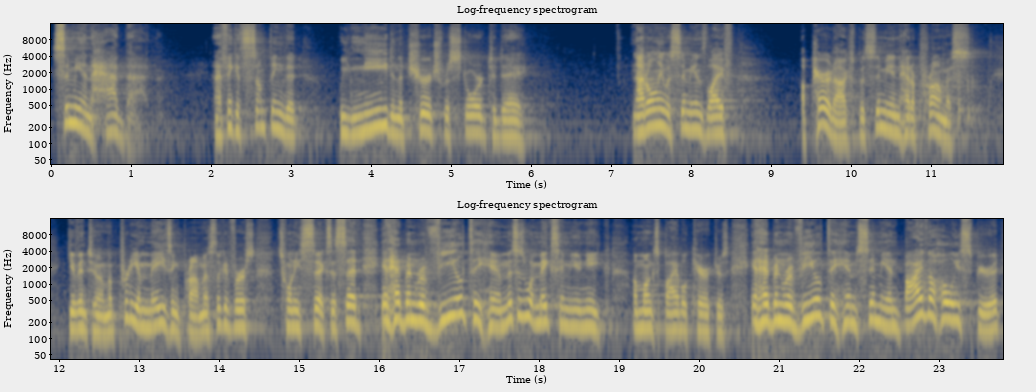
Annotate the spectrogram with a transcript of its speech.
Simeon had that. And I think it's something that we need in the church restored today. Not only was Simeon's life a paradox, but Simeon had a promise given to him, a pretty amazing promise. Look at verse 26. It said, It had been revealed to him, this is what makes him unique amongst Bible characters. It had been revealed to him, Simeon, by the Holy Spirit,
